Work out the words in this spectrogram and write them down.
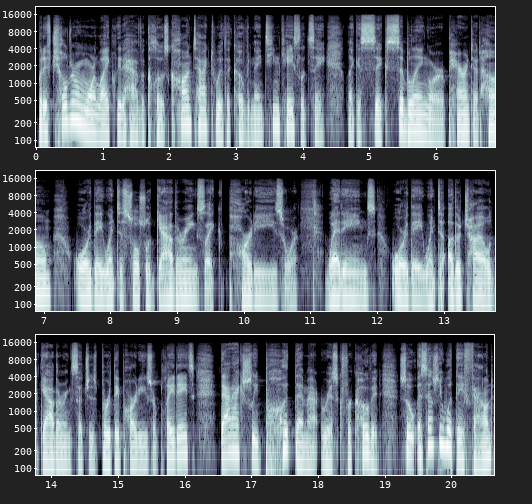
But if children were more likely to have a close contact with a COVID 19 case, let's say like a sick sibling or a parent at home, or they went to social gatherings like parties or weddings, or they went to other child gatherings such as birthday parties or play dates, that actually put them at risk for COVID. So essentially, what they found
